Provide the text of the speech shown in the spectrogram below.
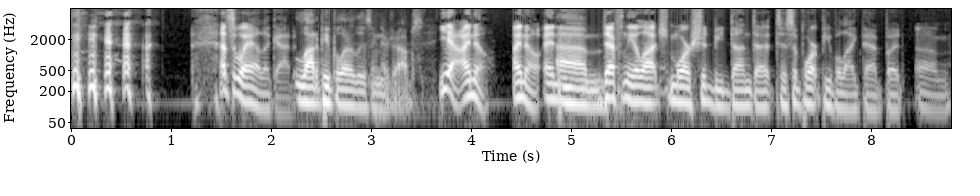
That's the way I look at it. A lot of people are losing their jobs. Yeah, I know. I know. And Um, definitely a lot more should be done to, to support people like that, but um,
